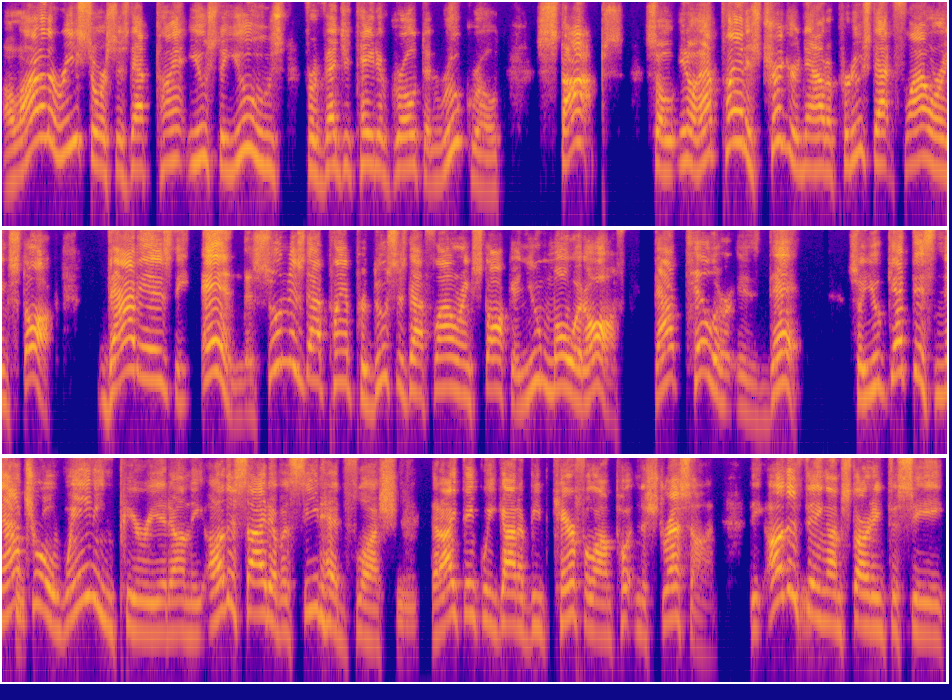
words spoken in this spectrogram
a lot of the resources that plant used to use for vegetative growth and root growth stops. So, you know, that plant is triggered now to produce that flowering stalk. That is the end. As soon as that plant produces that flowering stalk and you mow it off, that tiller is dead. So you get this natural waning period on the other side of a seed head flush hmm. that I think we got to be careful on putting the stress on. The other hmm. thing I'm starting to see,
